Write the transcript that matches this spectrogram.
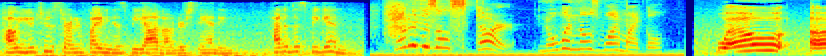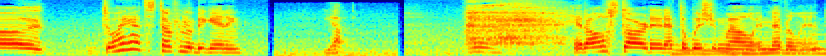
How you two started fighting is beyond understanding. How did this begin? How did this all start? No one knows why, Michael. Well, uh, do I have to start from the beginning? Yep. It all started at the wishing well in Neverland.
